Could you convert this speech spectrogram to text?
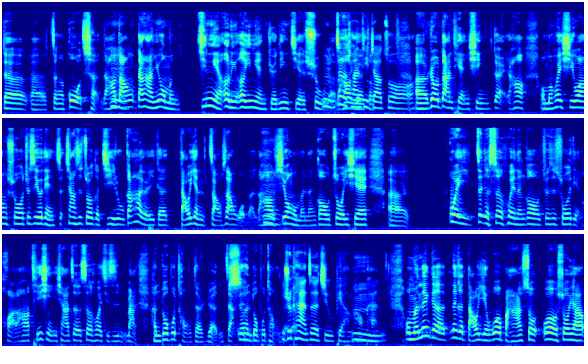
的呃整个过程，然后当、当然因为我们今年二零二一年决定结束了，嗯，这个团体叫做呃肉蛋甜心，对，然后我们会希望说，就是有点像是做个记录，刚好有一个导演找上我们，然后希望我们能够做一些呃。为这个社会能够就是说一点话，然后提醒一下这个社会其实蛮很多不同的人，这样有很多不同的。你去看这个纪录片很好看。我们那个那个导演，我有把他说，我有说邀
